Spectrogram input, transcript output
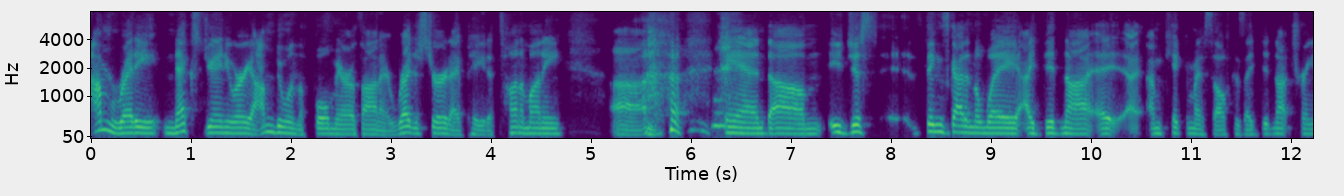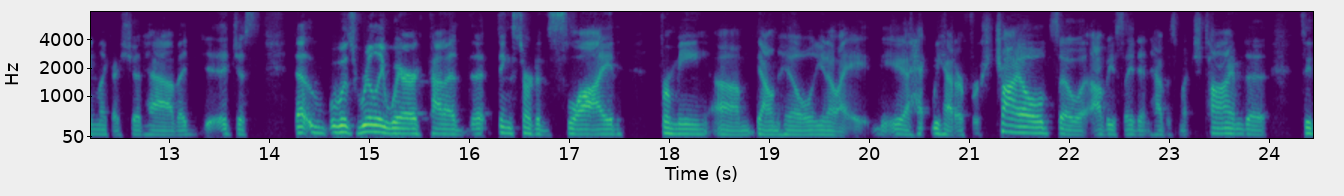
I'm ready. Next January, I'm doing the full marathon. I registered. I paid a ton of money, uh, and um, it just things got in the way. I did not. I, am kicking myself because I did not train like I should have. I, it just that was really where kind of things started to slide for me um, downhill. You know, I we had our first child, so obviously I didn't have as much time to to,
